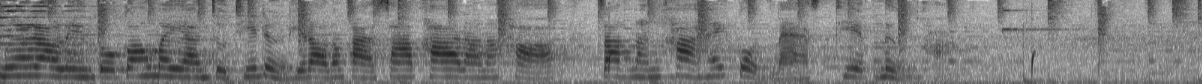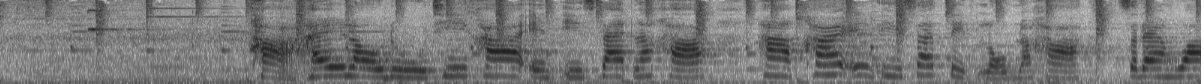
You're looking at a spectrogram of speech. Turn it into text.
เมื่อเราเล็งตัวกล้องมายังจุดที่ 1 ที่เราต้องการทราบค่าแล้วนะคะ จากนั้นค่ะให้กด mask เทียบ1ค่ะ ค่ะให้เราดูที่ค่า NEZ นะคะ หากค่า NEZ ติดลบนะคะ แสดงว่า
